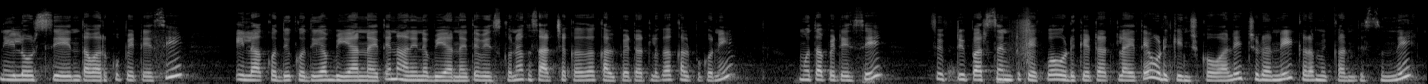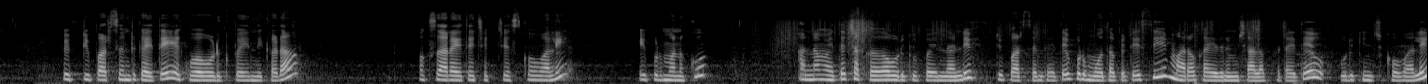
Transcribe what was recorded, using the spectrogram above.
నీళ్ళు వచ్చేంత వరకు పెట్టేసి ఇలా కొద్ది కొద్దిగా బియ్యాన్ని అయితే నానిన బియ్యాన్ని అయితే వేసుకొని ఒకసారి చక్కగా కలిపేటట్లుగా కలుపుకొని మూత పెట్టేసి ఫిఫ్టీ పర్సెంట్కి ఎక్కువ ఉడికేటట్లు అయితే ఉడికించుకోవాలి. చూడండి ఇక్కడ మీకు కనిపిస్తుంది. ఫిఫ్టీ పర్సెంట్కి అయితే ఎక్కువ ఉడికిపోయింది ఇక్కడ. ఒకసారి అయితే చెక్ చేసుకోవాలి. ఇప్పుడు మనకు అన్నం అయితే చక్కగా ఉడికిపోయిందండి. ఫిఫ్టీ పర్సెంట్ అయితే ఇప్పుడు మూత పెట్టేసి మరొక ఐదు నిమిషాల పాటు అయితే ఉడికించుకోవాలి.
